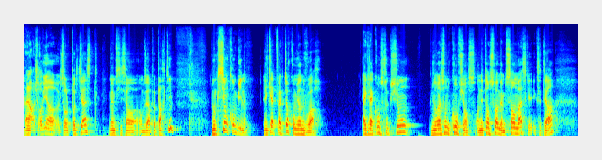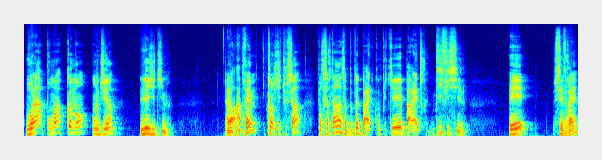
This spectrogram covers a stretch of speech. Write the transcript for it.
Alors, je reviens sur le podcast, même si ça en faisait un peu partie. Donc, si on combine les quatre facteurs qu'on vient de voir, avec la construction d'une relation de confiance, en étant soi-même, sans masque, etc., voilà pour moi comment on devient légitime. Alors après, quand je dis tout ça, pour certains, ça peut peut-être paraître compliqué, paraître difficile. Et c'est vrai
